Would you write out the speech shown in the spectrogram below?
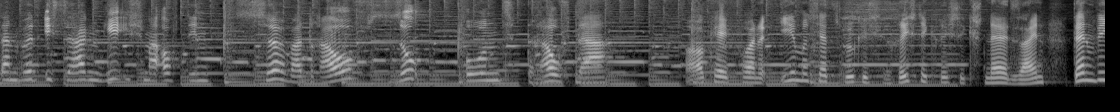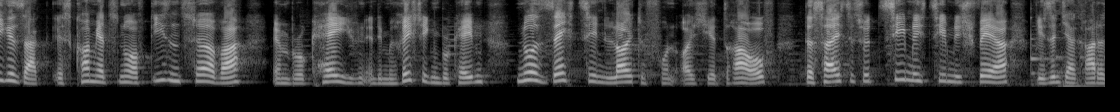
Dann würde ich sagen, gehe ich mal auf den Server drauf. So, und drauf da. Okay, Freunde, ihr müsst jetzt wirklich richtig, richtig schnell sein. Denn wie gesagt, es kommen jetzt nur auf diesen Server im Brookhaven, in dem richtigen Brookhaven, nur 16 Leute von euch hier drauf. Das heißt, es wird ziemlich, ziemlich schwer. Wir sind ja gerade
